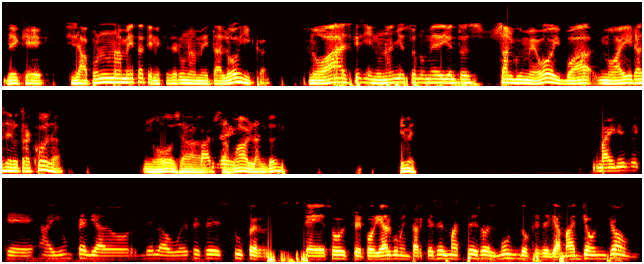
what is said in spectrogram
de que si se va a poner una meta, tiene que ser una meta lógica. No, ah, es que si en un año esto no me dio, entonces salgo y me voy, voy a, me voy a ir a hacer otra cosa. No, o sea, estamos hablando de... Dime. Imagínense que hay un peleador de la UFC súper, que eso se podía argumentar que es el más peso del mundo, que se llama John Jones.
